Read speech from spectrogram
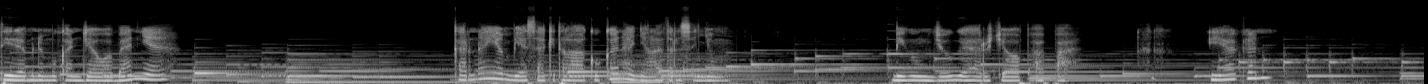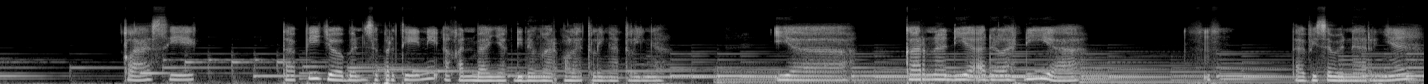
tidak menemukan jawabannya. Karena yang biasa kita lakukan hanyalah tersenyum. Bingung juga harus jawab apa. iya kan? Klasik. Tapi jawaban seperti ini akan banyak didengar oleh telinga-telinga. Ya, karena dia adalah dia. Tapi sebenarnya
